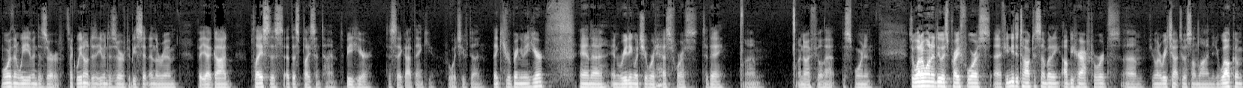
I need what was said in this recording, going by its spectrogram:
More than we even deserve. It's like we don't even deserve to be sitting in the room, but yet God placed us at this place in time to be here to say, God, thank you for what you've done. Thank you for bringing me here and, uh, and reading what your word has for us today. Um, I know I feel that this morning. So, what I want to do is pray for us. Uh, if you need to talk to somebody, I'll be here afterwards. Um, if you want to reach out to us online, then you're welcome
